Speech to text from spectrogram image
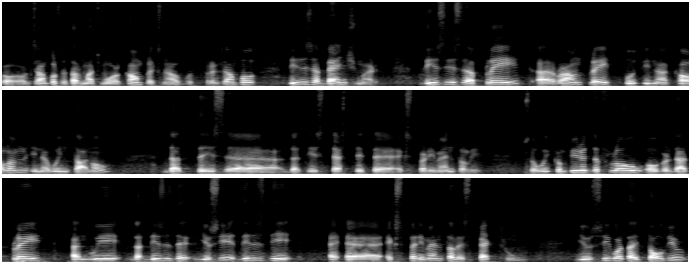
uh, examples that are much more complex now. But for example, this is a benchmark. This is a plate, a round plate put in a column in a wind tunnel that is uh, that is tested uh, experimentally. So we computed the flow over that plate, and we that this is the you see this is the uh, uh, experimental spectrum. You see what I told you.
